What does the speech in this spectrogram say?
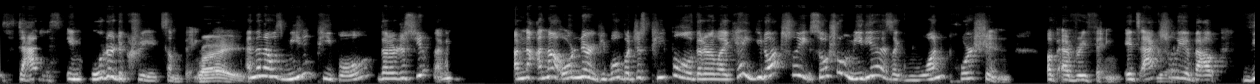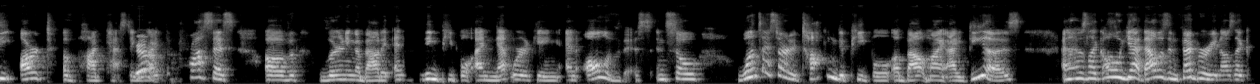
status in order to create something right and then I was meeting people that are just you know I mean I'm not I'm not ordinary people but just people that are like hey you know actually social media is like one portion of everything. It's actually about the art of podcasting, right? The process of learning about it and meeting people and networking and all of this. And so once I started talking to people about my ideas, and I was like, oh, yeah, that was in February. And I was like,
